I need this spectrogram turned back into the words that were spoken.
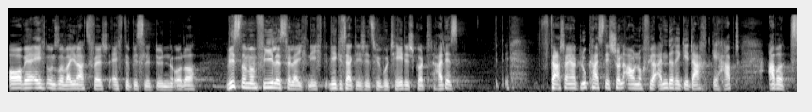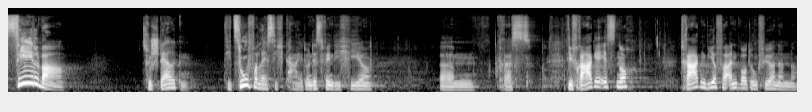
oh, wäre echt unser Weihnachtsfest echt ein bisschen dünn, oder? Wisst man vieles vielleicht nicht. Wie gesagt, das ist jetzt hypothetisch. Gott hat es, wahrscheinlich hat Lukas das schon auch noch für andere gedacht gehabt. Aber das Ziel war, zu stärken, die Zuverlässigkeit. Und das finde ich hier ähm, krass. Die Frage ist noch, tragen wir Verantwortung füreinander?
